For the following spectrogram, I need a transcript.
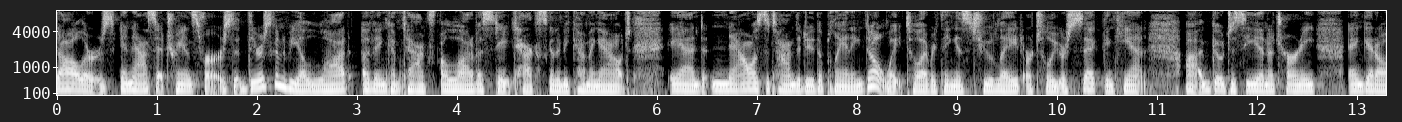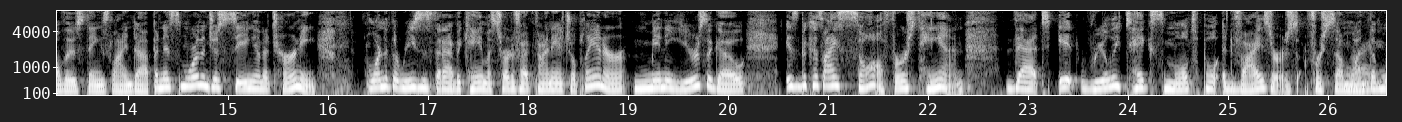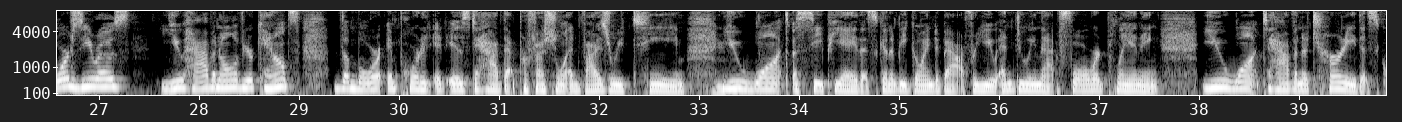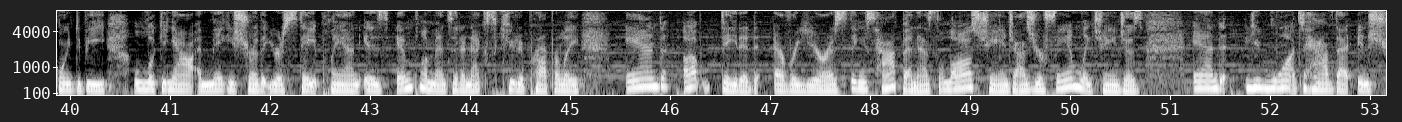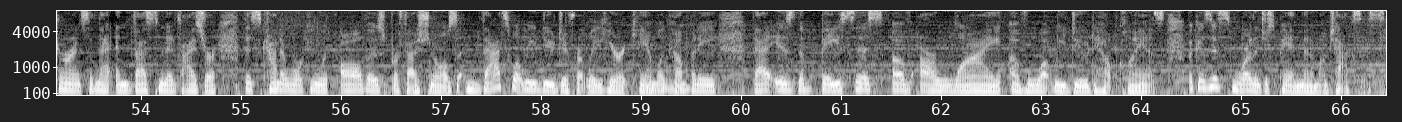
in asset transfers. There's going to be a lot of income tax, a lot of estate tax is going to be coming out. And now is the time to do the planning. Don't wait till everything is too late or till you're sick and can't uh, go to see an attorney and get all those things lined up. And it's more than just seeing an attorney. One of the reasons that I became a certified financial planner many years ago is because I saw firsthand that it really takes multiple advisors for someone. Right. The more zeros, you have in all of your accounts, the more important it is to have that professional advisory team. Mm-hmm. You want a CPA that's going to be going to bat for you and doing that forward planning. You want to have an attorney that's going to be looking out and making sure that your estate plan is implemented and executed properly and updated every year as things happen, as the laws change, as your family changes. And you want to have that insurance and that investment advisor that's kind of working with all those professionals. That's what we do differently here at Campbell mm-hmm. Company. That is the basis of our why of what we do to help clients because it's more than just paying minimum taxes.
